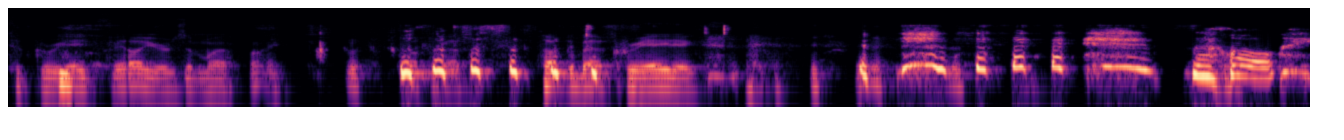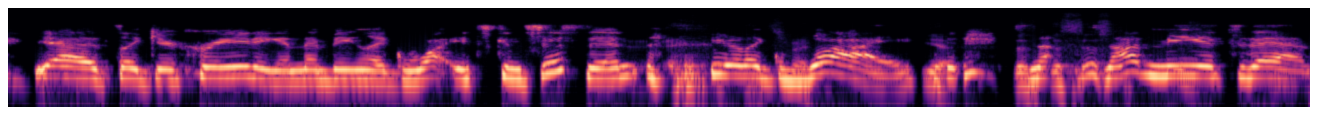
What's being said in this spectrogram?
to create failures in my life. talk, about, talk about creating. so yeah, it's like you're creating and then being like, "Why?" It's consistent. You're like, right. "Why?" Yeah, It's not. the It's not me. It's them.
